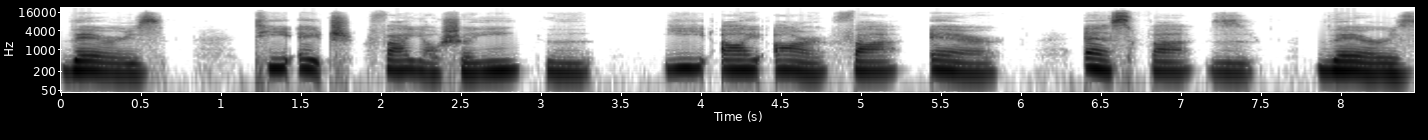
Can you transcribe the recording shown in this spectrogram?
theirs t h 发咬舌音 z e i r 发 air s 发 z theirs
